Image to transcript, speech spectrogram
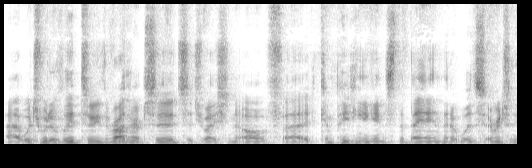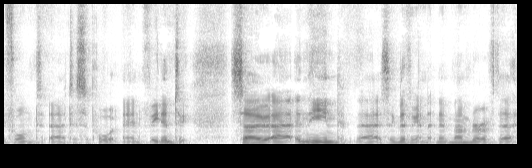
uh, which would have led to the rather absurd situation of uh, it competing against the band that it was originally formed uh, to support and feed into. So, uh, in the end, uh, a significant number of the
